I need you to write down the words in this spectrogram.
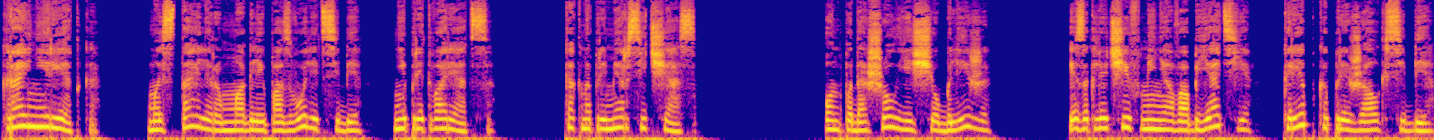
крайне редко, мы с Тайлером могли позволить себе не притворяться, как, например, сейчас. Он подошел еще ближе и, заключив меня в объятье, крепко прижал к себе.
